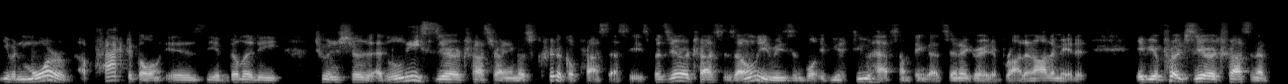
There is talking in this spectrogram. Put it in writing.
even more uh, practical is the ability to ensure at least zero trust around your most critical processes. But zero trust is only reasonable if you do have something that's integrated, broad, and automated. If you approach zero trust in a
